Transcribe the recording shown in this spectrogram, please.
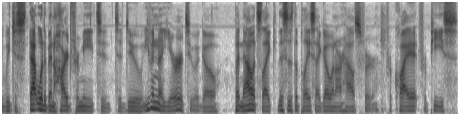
we just that would have been hard for me to to do even a year or two ago. But now it's like this is the place I go in our house for for quiet, for peace,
